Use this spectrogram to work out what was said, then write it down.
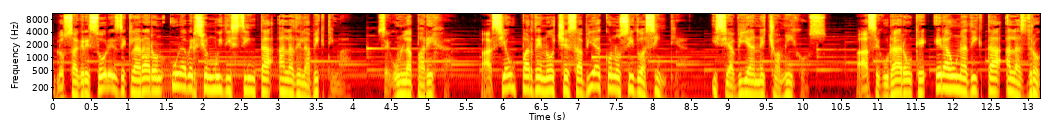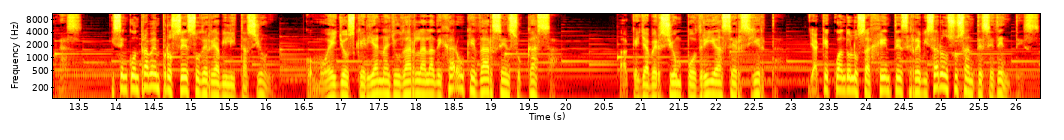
los agresores declararon una versión muy distinta a la de la víctima. Según la pareja, hacía un par de noches había conocido a Cintia y se habían hecho amigos. Aseguraron que era una adicta a las drogas y se encontraba en proceso de rehabilitación. Como ellos querían ayudarla, la dejaron quedarse en su casa. Aquella versión podría ser cierta, ya que cuando los agentes revisaron sus antecedentes,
